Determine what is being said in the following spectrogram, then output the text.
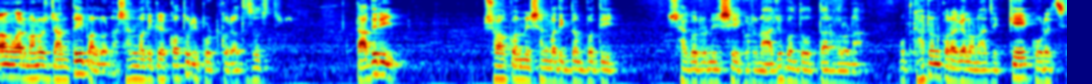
বাংলার মানুষ জানতেই পারল না, সাংবাদিকরা কত রিপোর্ট করে, অথচ তাদেরই সহকর্মী সাংবাদিক দম্পতি সাগর রনির সেই ঘটনা আজও পর্যন্ত উদ্ধার হলো না, উদ্ঘাটন করা গেল না যে কে করেছে।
